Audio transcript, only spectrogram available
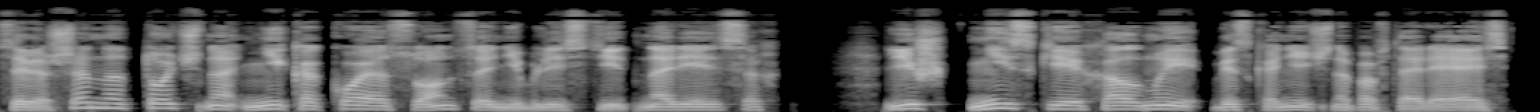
совершенно точно никакое солнце не блестит на рельсах, лишь низкие холмы, бесконечно повторяясь,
